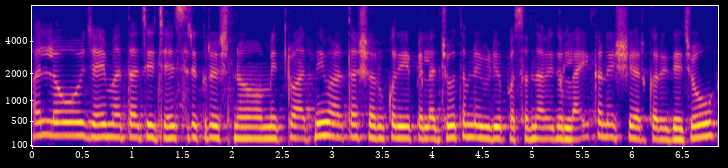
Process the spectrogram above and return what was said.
હલો, જય માતાજી, જય શ્રી કૃષ્ણ. મિત્રો, આજની વાર્તા શરૂ કરીએ. પહેલાં જો તમને વીડિયો પસંદ આવે તો લાઇક અને શેર કરી દેજો.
